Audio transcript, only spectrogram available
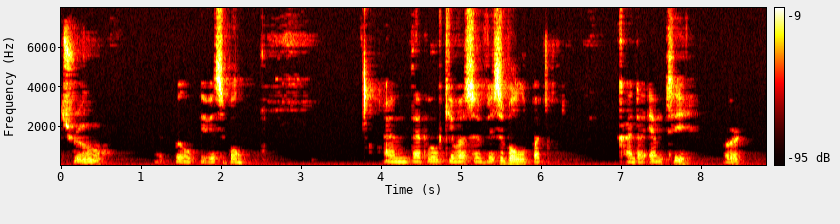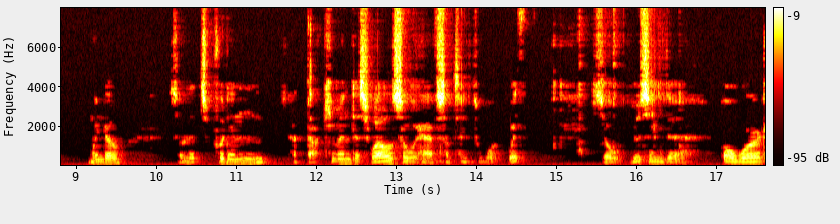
true, it will be visible. And that will give us a visible but kind of empty Word window. So let's put in a document as well so we have something to work with. So using the O Word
